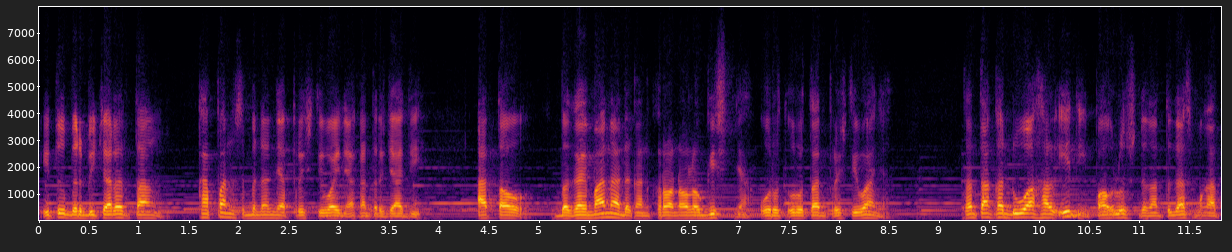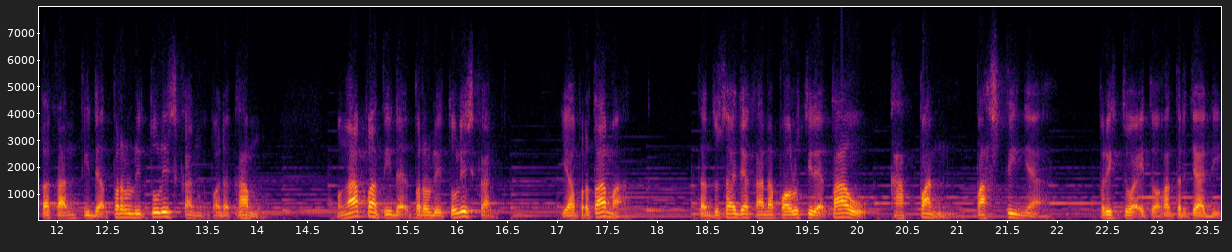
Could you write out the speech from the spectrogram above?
itu berbicara tentang kapan sebenarnya peristiwa ini akan terjadi atau bagaimana dengan kronologisnya urut-urutan peristiwanya. Tentang kedua hal ini, Paulus dengan tegas mengatakan tidak perlu dituliskan kepada kamu. Mengapa tidak perlu dituliskan? Yang pertama, tentu saja karena Paulus tidak tahu kapan pastinya peristiwa itu akan terjadi.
